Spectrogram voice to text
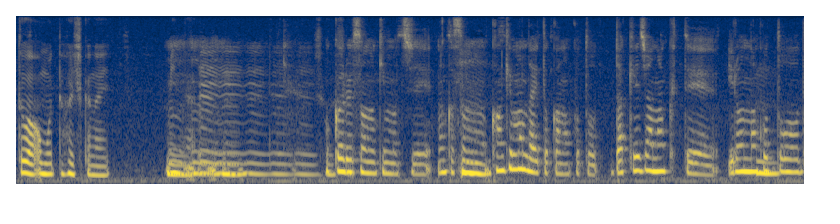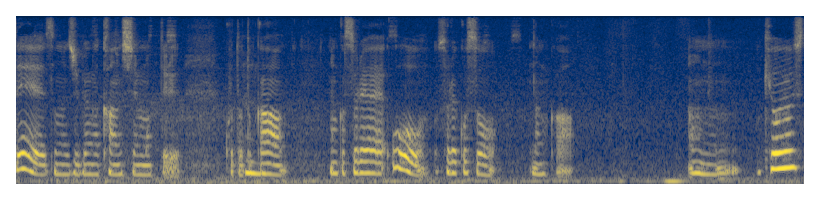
とは思ってほしくない。みんな。うんうんうんうんうんそうわかるその気持ち。なんかその、うん。環境問題とかのことだけじゃなくていろんなことで、その自分が関心持ってることとか、なんかそれをそれこそなんかあの強要し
